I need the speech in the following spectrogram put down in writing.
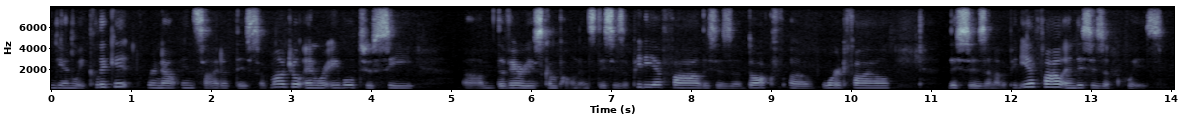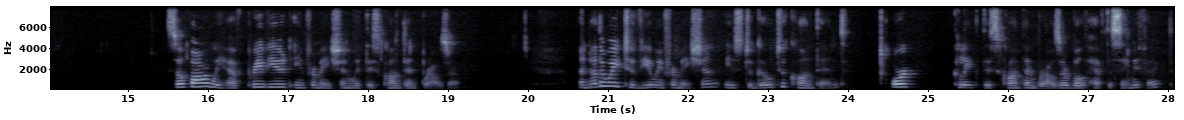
again we click it, we're now inside of this submodule and we're able to see um, the various components. This is a PDF file, this is a doc, a Word file, this is another PDF file, and this is a quiz. So far we have previewed information with this content browser. Another way to view information is to go to content or click this content browser, both have the same effect.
